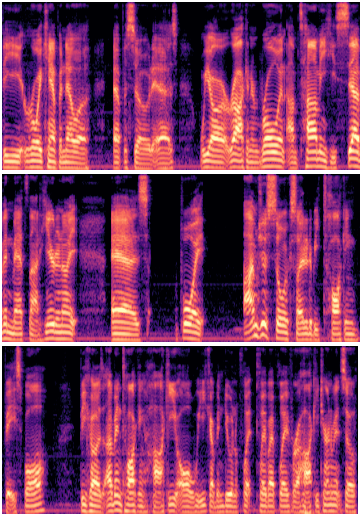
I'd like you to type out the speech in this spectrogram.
the Roy Campanella episode. As we are rocking and rolling. I'm Tommy. He's seven. Matt's not here tonight. As boy, I'm just so excited to be talking baseball because I've been talking hockey all week. I've been doing a play by play for a hockey tournament, so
